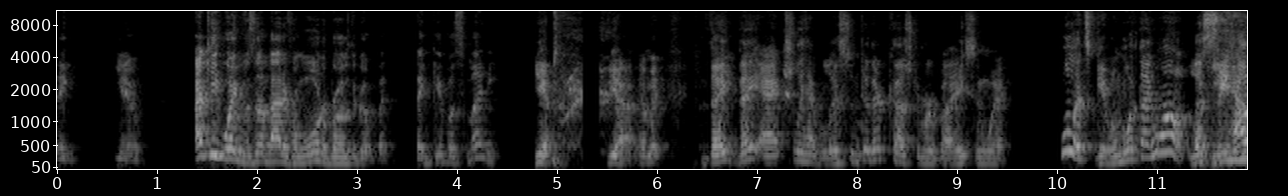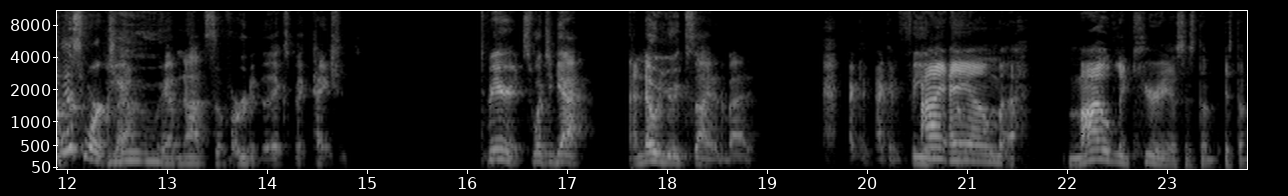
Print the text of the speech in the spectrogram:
They, you know, I keep waiting for somebody from Warner Bros. to go, but they give us money. Yeah, yeah. I mean, they they actually have listened to their customer base and went, well, let's give them what they want. Let's see how this works You out. You have not subverted the expectations. Experience what you got. I know you're excited about it. I can I can feel. it I coming am through. mildly curious is the is the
